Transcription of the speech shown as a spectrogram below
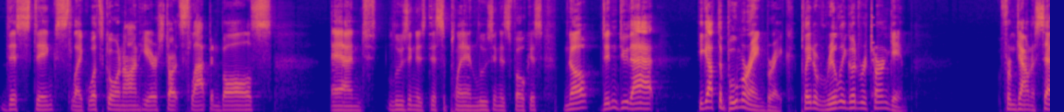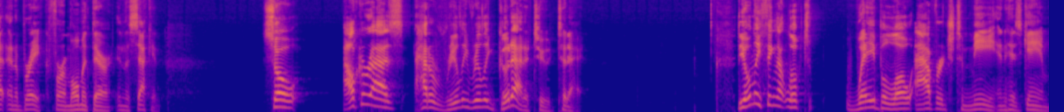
this stinks. Like, what's going on here? Start slapping balls and losing his discipline, losing his focus. No, didn't do that. He got the boomerang break, played a really good return game from down a set and a break for a moment there in the second. So Alcaraz had a really, really good attitude today. The only thing that looked way below average to me in his game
